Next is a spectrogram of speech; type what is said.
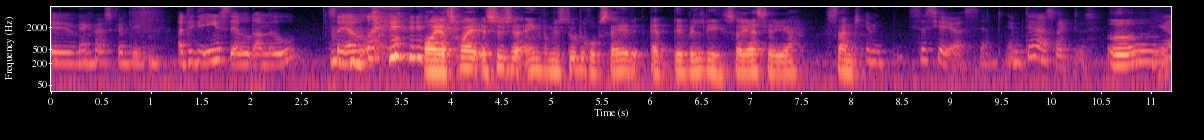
Øhm, jeg kan også godt lide den. og det er de eneste, jeg ved, der er med. Så jeg ved. Og jeg tror, jeg, jeg synes, at en fra min studiegruppe sagde, at det ville de, så jeg siger ja. Sandt. Jamen, så siger jeg også sandt. Jamen, det er også rigtigt. Oh. Ja.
